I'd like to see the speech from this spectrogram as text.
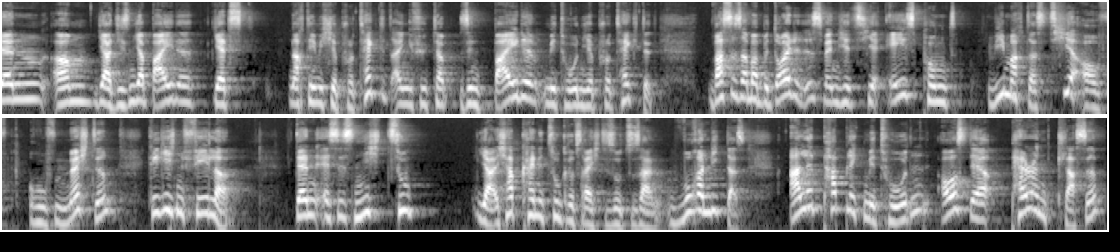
Denn ähm, ja, die sind ja beide jetzt nachdem ich hier Protected eingefügt habe, sind beide Methoden hier Protected. Was es aber bedeutet ist, wenn ich jetzt hier ace. wie macht das Tier aufrufen möchte, kriege ich einen Fehler. Denn es ist nicht zu, ja, ich habe keine Zugriffsrechte sozusagen. Woran liegt das? Alle Public-Methoden aus der Parent-Klasse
